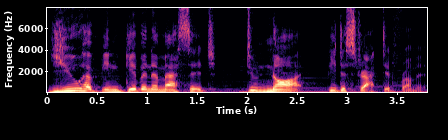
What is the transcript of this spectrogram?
You have been given a message. Do not be distracted from it.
